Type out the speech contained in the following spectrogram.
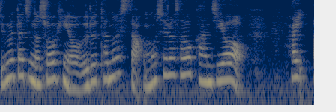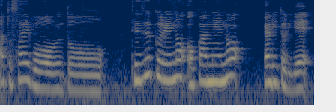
自分たちの商品を売る楽しさ面白さを感じよう。はいあと最後、うん、と手作りのお金のやり取りで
